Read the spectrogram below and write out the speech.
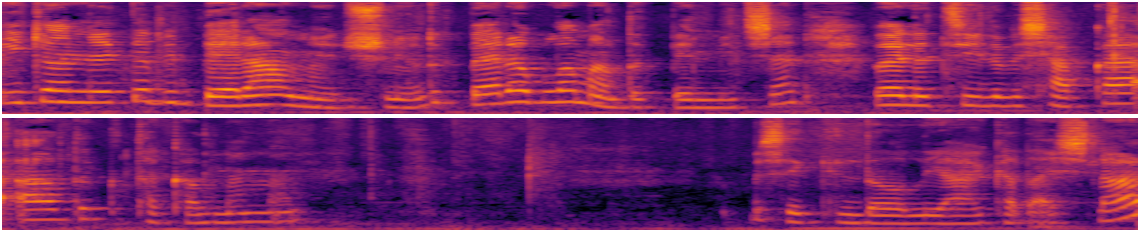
İlk öncelikle bir bere almayı düşünüyorduk. Bere bulamadık benim için. Böyle tüylü bir şapka aldık. Takalım hemen. Bu şekilde oluyor arkadaşlar.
